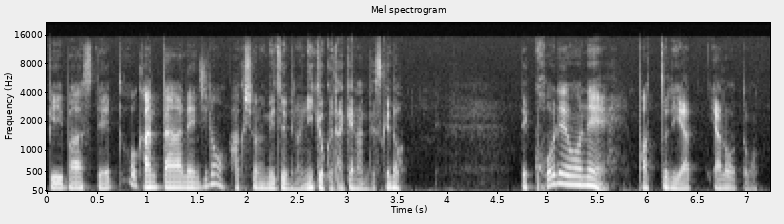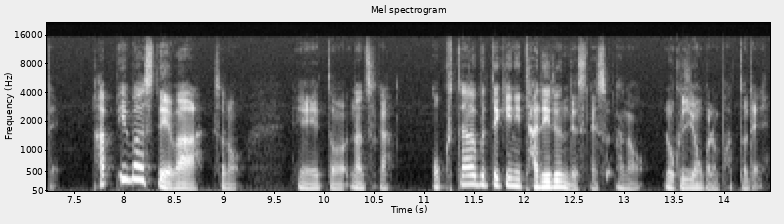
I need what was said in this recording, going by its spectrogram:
ピーバースデーと簡単アレンジの白書の湖の2曲だけなんですけど、で、これをね、パッドでやろうと思って。ハッピーバースデーは、その、えっ、ー、と、なんですか、オクターブ的に足りるんですね。あの、64個のパッドで。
